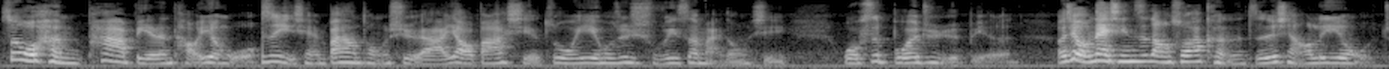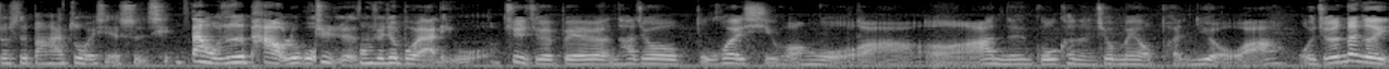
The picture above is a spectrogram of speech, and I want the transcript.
所以我很怕别人讨厌我。就是以前班上同学啊，要我帮他写作业或去福利社买东西，我是不会拒绝别人，而且我内心知道说他可能只是想要利用我，就是帮他做一些事情。但我就是怕，我如果拒绝同学就不会来理我，拒绝别人他就不会喜欢我啊，呃啊，我可能就没有朋友啊。我觉得那个。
